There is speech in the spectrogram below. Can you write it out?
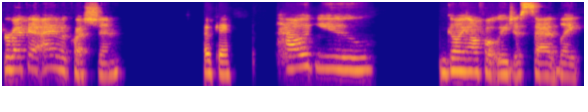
Rebecca, I have a question. Okay. How have you, going off what we just said, like,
